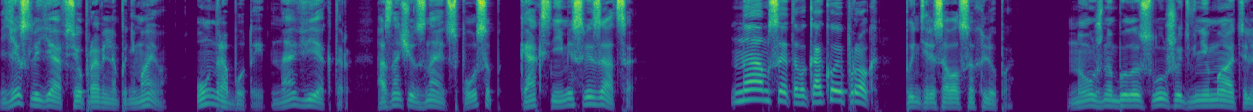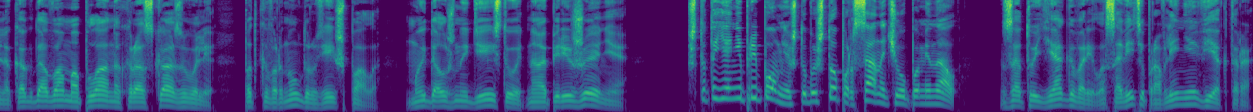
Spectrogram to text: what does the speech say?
«Если я все правильно понимаю, он работает на Вектор, а значит знает способ, как с ними связаться». «Нам с этого какой прок?» — поинтересовался Хлюпа. «Нужно было слушать внимательно, когда вам о планах рассказывали», — подковырнул друзей Шпала. «Мы должны действовать на опережение». «Что-то я не припомню, чтобы штопор Саныча упоминал», Зато я говорил о совете правления Вектора.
